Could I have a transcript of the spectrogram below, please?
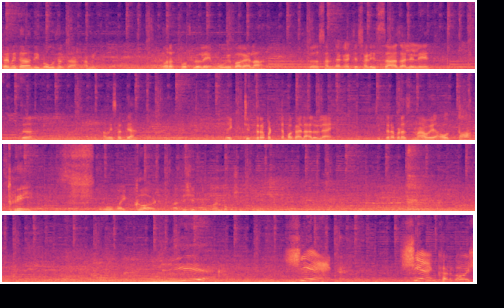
तर मित्रांनो तुम्ही बघू शकता आम्ही परत पोचलेलो आहे मूवी बघायला. तर संध्याकाळचे साडेसहा झालेले आहेत. तर आम्ही सध्या एक चित्रपट बघायला आलेलो आहे. चित्रपटाचं नाव आहे अवतार थ्री ओ माय गॉड अतिशय दुकान बघू शकतो तुम्ही Yeah! खरगोश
